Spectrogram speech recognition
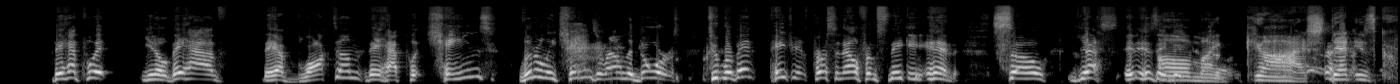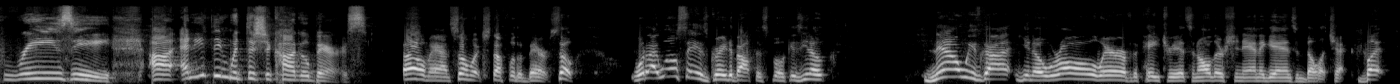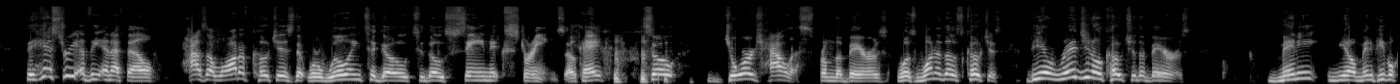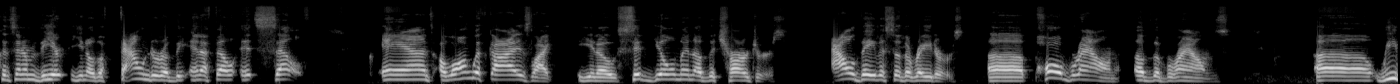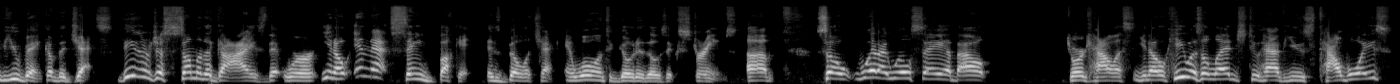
They have put, you know, they have they have blocked them. They have put chains, literally chains around the doors to prevent Patriots personnel from sneaking in. So yes, it is. A oh my gosh, that is crazy. Uh, anything with the Chicago Bears? Oh man, so much stuff with the Bears. So what I will say is great about this book is, you know, now we've got, you know, we're all aware of the Patriots and all their shenanigans and Belichick, but the history of the NFL has a lot of coaches that were willing to go to those same extremes. Okay. so George Halas from the Bears was one of those coaches, the original coach of the Bears. Many, you know, many people consider him the, you know, the founder of the NFL itself. And along with guys like, you know, Sid Gilman of the Chargers, Al Davis of the Raiders, uh, Paul Brown of the Browns, uh, Weeb Ewbank of the Jets. These are just some of the guys that were, you know, in that same bucket as Belichick and willing to go to those extremes. Um, so, what I will say about George Halas, you know, he was alleged to have used cowboys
